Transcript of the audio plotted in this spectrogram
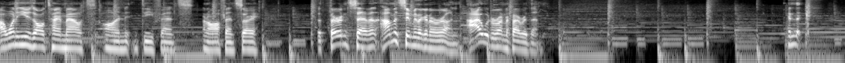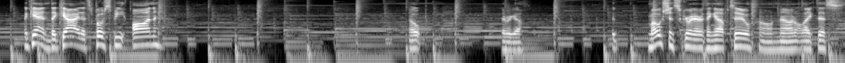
I want to use all timeouts on defense, on offense, sorry. The third and seven. I'm assuming they're going to run. I would run if I were them. And the, again, the guy that's supposed to be on. Nope. There we go. The motion screwing everything up too. Oh no, I don't like this.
